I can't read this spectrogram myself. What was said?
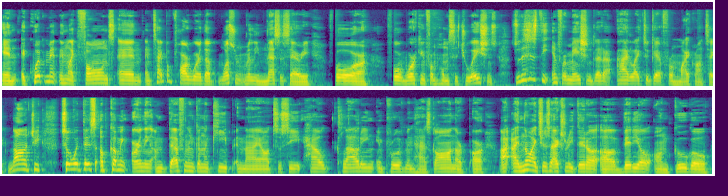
in equipment in like phones and and type of hardware that wasn't really necessary for for working from home situations. So this is the information that I, I, like to get from Micron Technology. So with this upcoming earning, I'm definitely gonna keep an eye out to see how clouding improvement has gone. Or, or I, I know I just actually did a, a video on Google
